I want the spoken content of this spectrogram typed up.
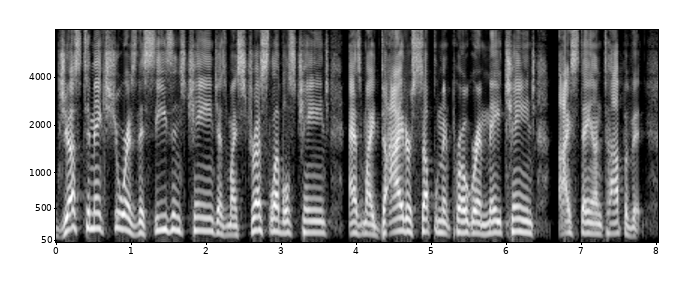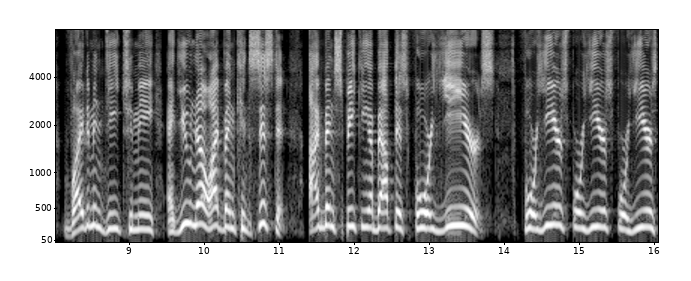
just to make sure as the seasons change, as my stress levels change, as my diet or supplement program may change, I stay on top of it. Vitamin D to me, and you know I've been consistent. I've been speaking about this for years. For years, for years, for years,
